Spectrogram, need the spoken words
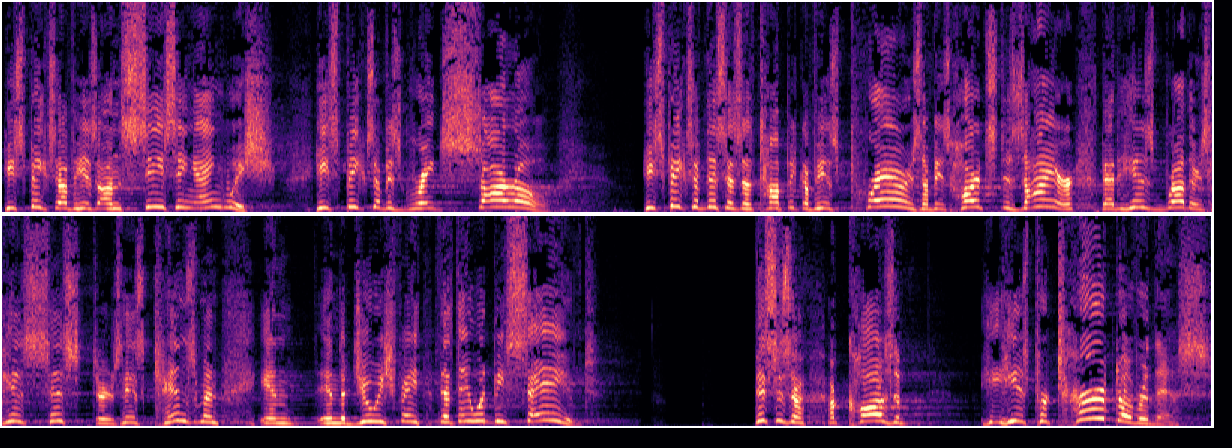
He speaks of his unceasing anguish. He speaks of his great sorrow. He speaks of this as a topic of his prayers, of his heart's desire that his brothers, his sisters, his kinsmen in, in the Jewish faith, that they would be saved. This is a, a cause of, he, he is perturbed over this.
